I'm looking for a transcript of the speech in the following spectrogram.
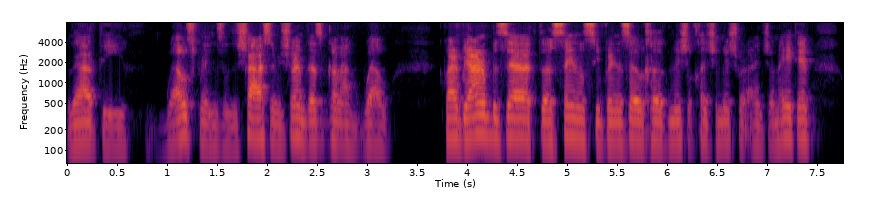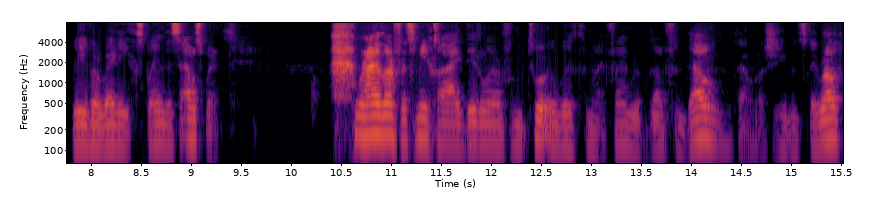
Without the well springs of the and v'yishayim doesn't come out well. We've already explained this elsewhere when I learned from Smicha, I did learn from tour with my friend Reb Dov Fendel, that Rosh they wrote.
